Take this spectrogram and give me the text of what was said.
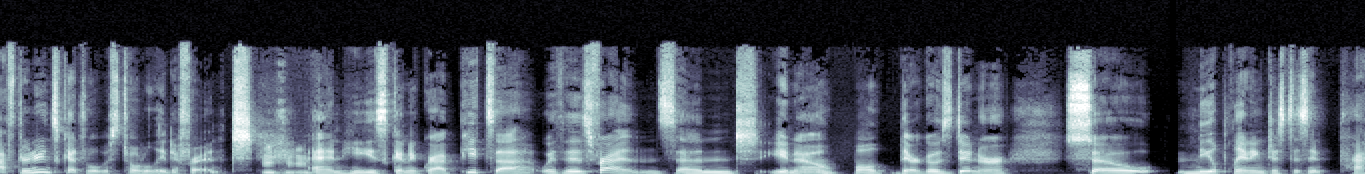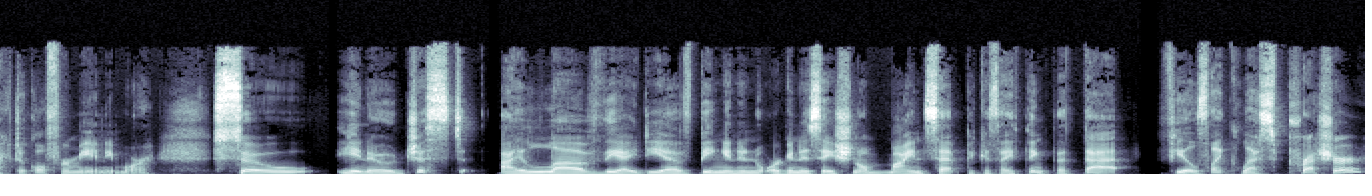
afternoon schedule was totally different. Mm-hmm. And he's going to grab pizza with his friends. And, you know, well, there goes dinner. So meal planning just isn't practical for me anymore. So, you know, just I love the idea of being in an organizational mindset because I think that that feels like less pressure.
